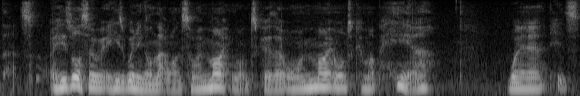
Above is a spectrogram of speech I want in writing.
that's he's also he's winning on that one, so I might want to go there, or I might want to come up here where it's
